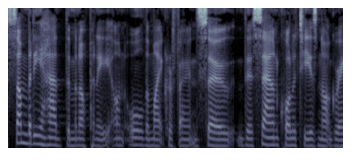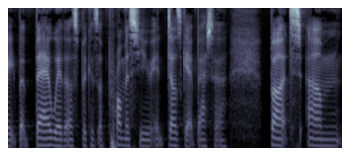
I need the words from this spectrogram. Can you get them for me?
somebody had the monopoly on all the microphones, so the sound quality is not great, but bear with us because I promise you it does get better. But um,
